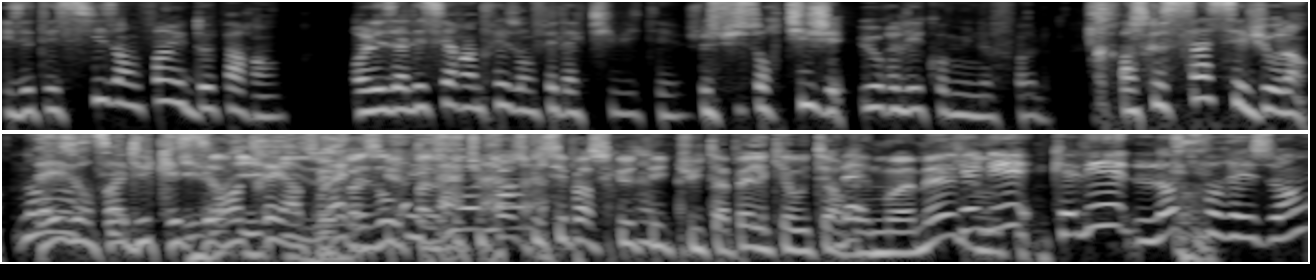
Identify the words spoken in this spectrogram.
Ils étaient six enfants et deux parents. On les a laissés rentrer, ils ont fait de l'activité. Je suis sortie, j'ai hurlé comme une folle. Parce que ça, c'est violent. Non, Là, ils n'ont pas dû te laisser rentrer ils, après. Raison, tu penses que c'est parce que tu t'appelles Kauter Ben, ben Mohamed Quelle ou... est, quelle est l'autre raison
